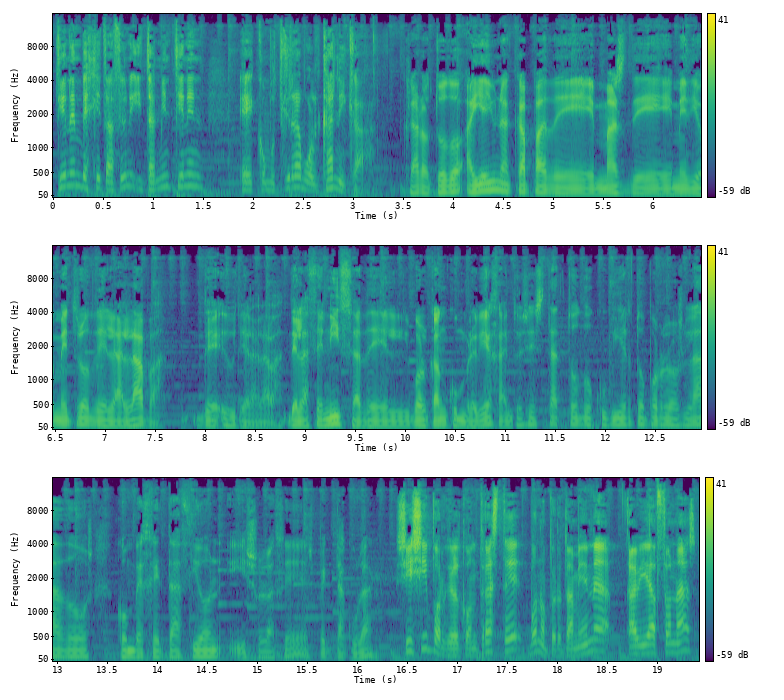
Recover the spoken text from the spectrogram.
tienen vegetación y también tienen eh, como tierra volcánica. Claro, todo. Ahí hay una capa de más de medio metro de la lava. De, uy, de la lava, de la ceniza del volcán Cumbre Vieja. Entonces está todo cubierto por los lados, con vegetación, y eso lo hace espectacular. Sí, sí, porque el contraste, bueno, pero también eh, había zonas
